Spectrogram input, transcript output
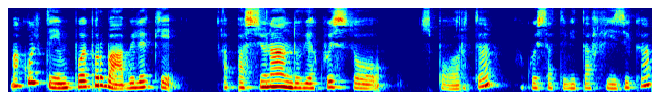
ma col tempo è probabile che appassionandovi a questo sport, a questa attività fisica,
